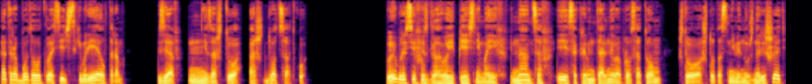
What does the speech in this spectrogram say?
отработала классическим риэлтором, взяв ни за что аж двадцатку. Выбросив из головы песни моих финансов и сакраментальный вопрос о том, что что-то с ними нужно решать,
